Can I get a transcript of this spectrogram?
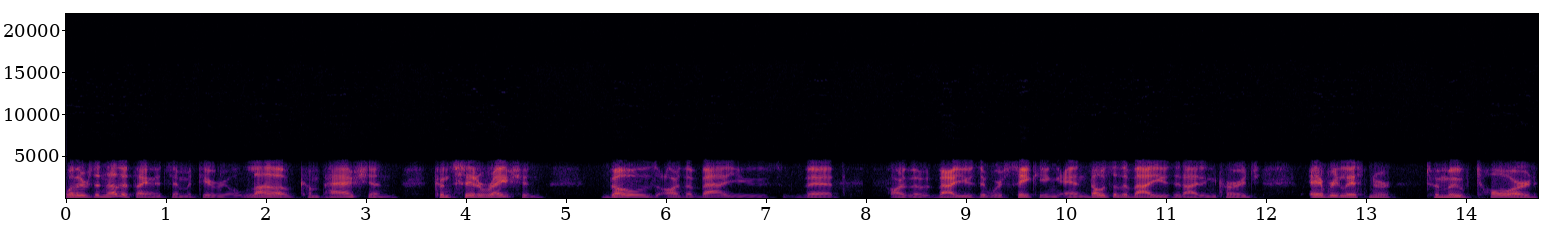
Well, there's another thing that's immaterial love, compassion, consideration. Those are the values that are the values that we're seeking, and those are the values that I'd encourage every listener to move toward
